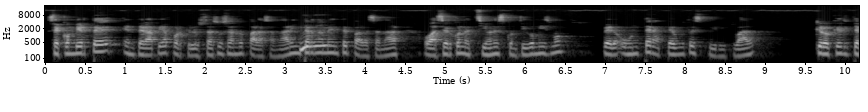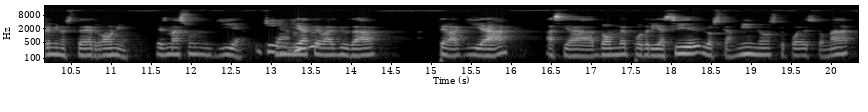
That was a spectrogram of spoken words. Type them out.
Se convierte en terapia porque lo estás usando para sanar internamente, para sanar o hacer conexiones contigo mismo pero un terapeuta espiritual, creo que el término está erróneo. Es más un guía. Un guía te va a ayudar, te va a guiar hacia dónde podrías ir, los caminos que puedes tomar,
